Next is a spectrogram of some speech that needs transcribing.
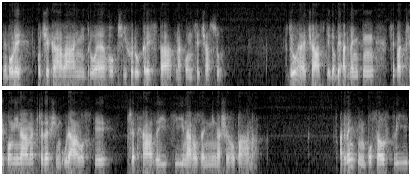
neboli očekávání druhého příchodu Krista na konci času. V druhé části doby adventní si pak připomínáme především události předcházející narození našeho pána. V adventním poselství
